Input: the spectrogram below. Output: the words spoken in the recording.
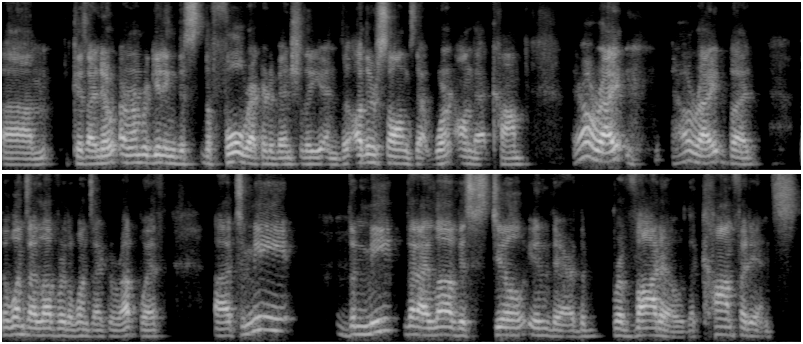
Um, because I know I remember getting this the full record eventually, and the other songs that weren't on that comp, they're all right, they're all right, but the ones I love were the ones I grew up with. Uh, to me, the meat that I love is still in there. The bravado, the confidence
